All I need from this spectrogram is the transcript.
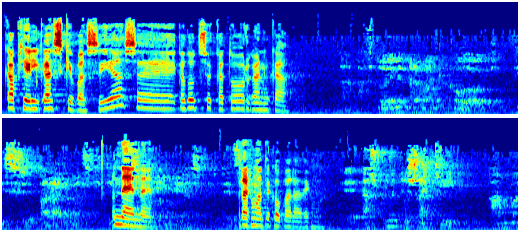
κάποια υλικά συσκευασίας 100% οργανικά. Αυτό είναι πραγματικό της παράδειγμας. Ναι, ναι. Πραγματικό παράδειγμα πούμε το σακί. Άμα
